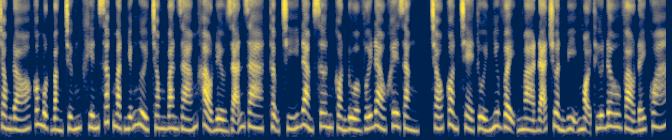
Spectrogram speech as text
Trong đó có một bằng chứng khiến sắc mặt những người trong ban giám khảo đều giãn ra, thậm chí Đàm Sơn còn đùa với Đào Khê rằng, cháu còn trẻ tuổi như vậy mà đã chuẩn bị mọi thứ đâu vào đấy quá.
